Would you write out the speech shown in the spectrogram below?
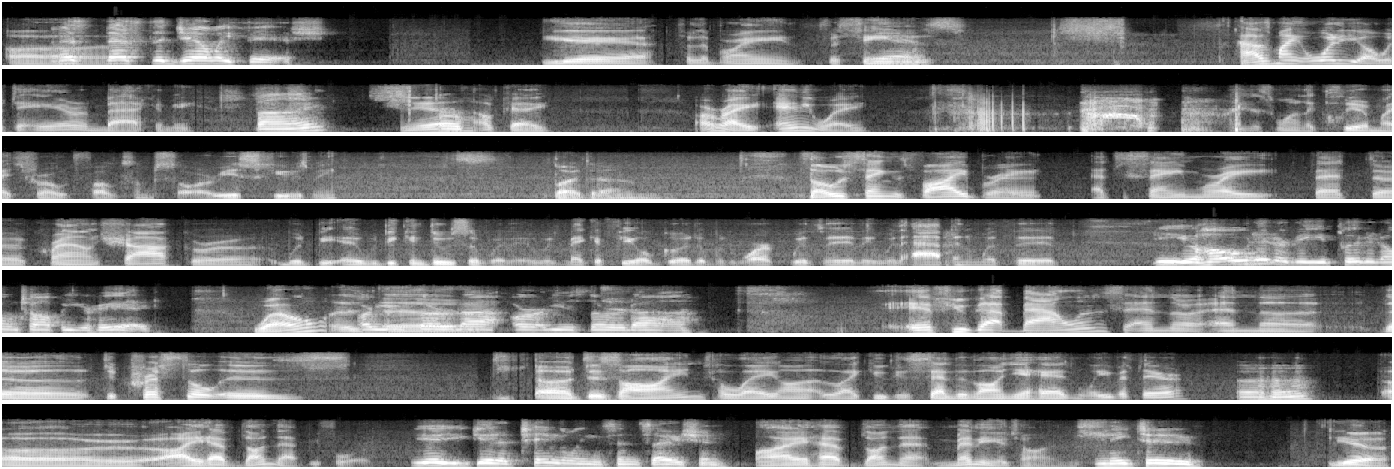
Uh, that's that's the jellyfish. Yeah, for the brain, for seniors. Yeah. How's my audio with the air in back of me? Fine. Yeah. Oh. Okay. All right. Anyway, I just wanted to clear my throat, folks. I'm sorry. Excuse me. But um, those things vibrate at the same rate that the crown chakra would be. It would be conducive with it. It would make it feel good. It would work with it. It would happen with it. Do you hold it or do you put it on top of your head? Well, or your uh, third eye, or your third eye. If you got balance and the and the the the crystal is uh, designed to lay on, like you can set it on your head and leave it there. Uh-huh. Uh I have done that before. Yeah, you get a tingling sensation. I have done that many a times. Me too. Yeah.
